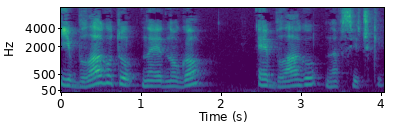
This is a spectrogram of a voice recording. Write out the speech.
и благото на едного е благо на всички.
